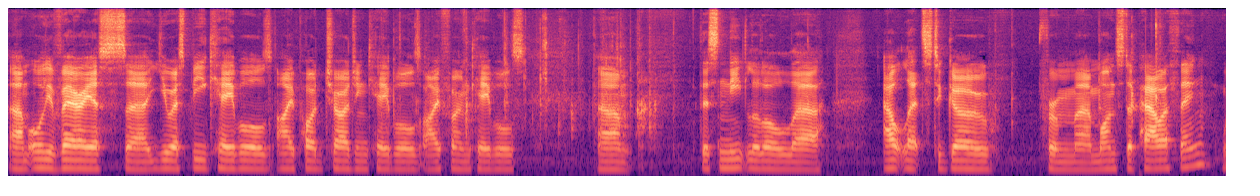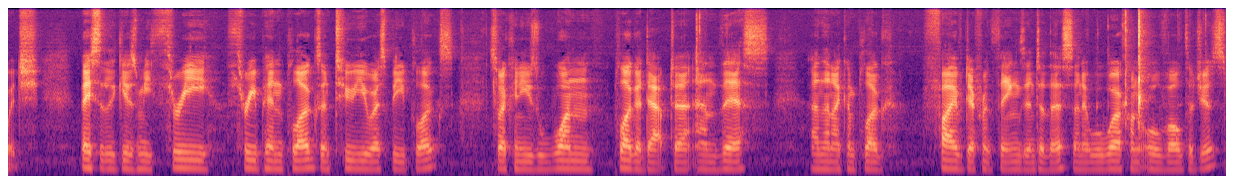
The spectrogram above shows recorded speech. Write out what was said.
um, all your various uh, USB cables, iPod charging cables, iPhone cables, um, this neat little uh, outlets to go from uh, Monster Power thing, which basically gives me three three pin plugs and two USB plugs. So I can use one plug adapter and this, and then I can plug five different things into this and it will work on all voltages.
